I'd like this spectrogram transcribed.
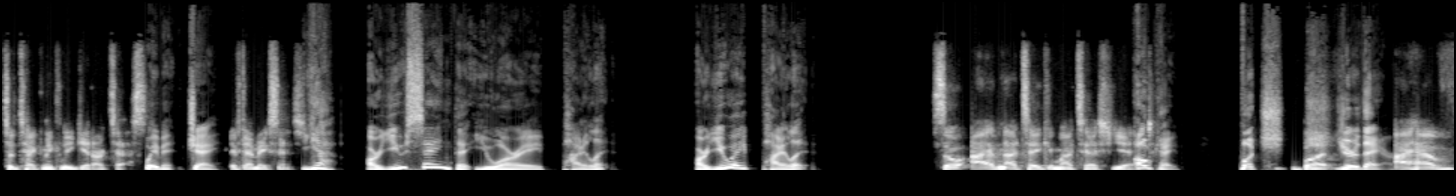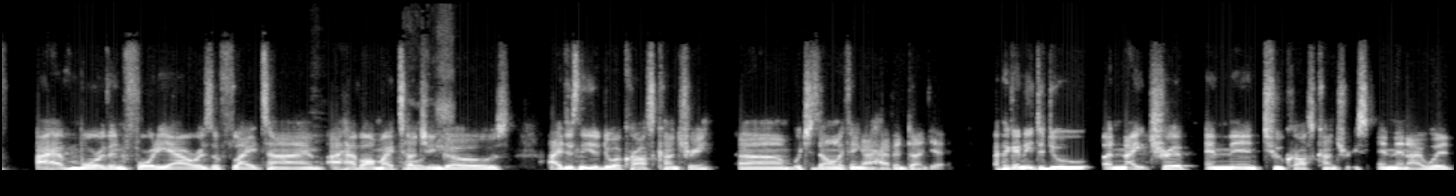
to technically get our test. Wait a minute, Jay. If that makes sense. Yeah. Are you saying that you are a pilot? Are you a pilot? So I have not taken my test yet. Okay. But, but you're there. I have I have more than 40 hours of flight time. I have all my touch Holy and goes. I just need to do a cross country, um, which is the only thing I haven't done yet. I think I need to do a night trip and then two cross countries, and then I would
